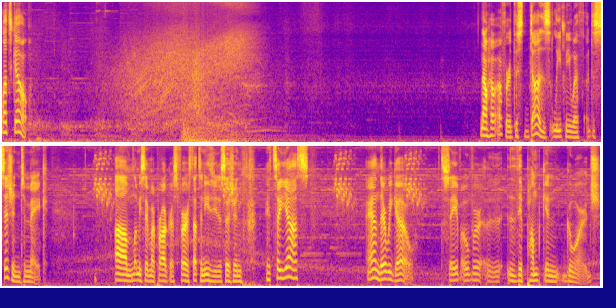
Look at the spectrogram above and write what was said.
Let's go. Now, however, this does leave me with a decision to make. Um, let me save my progress first. That's an easy decision. it's a yes. And there we go. save over uh, the Pumpkin Gorge.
